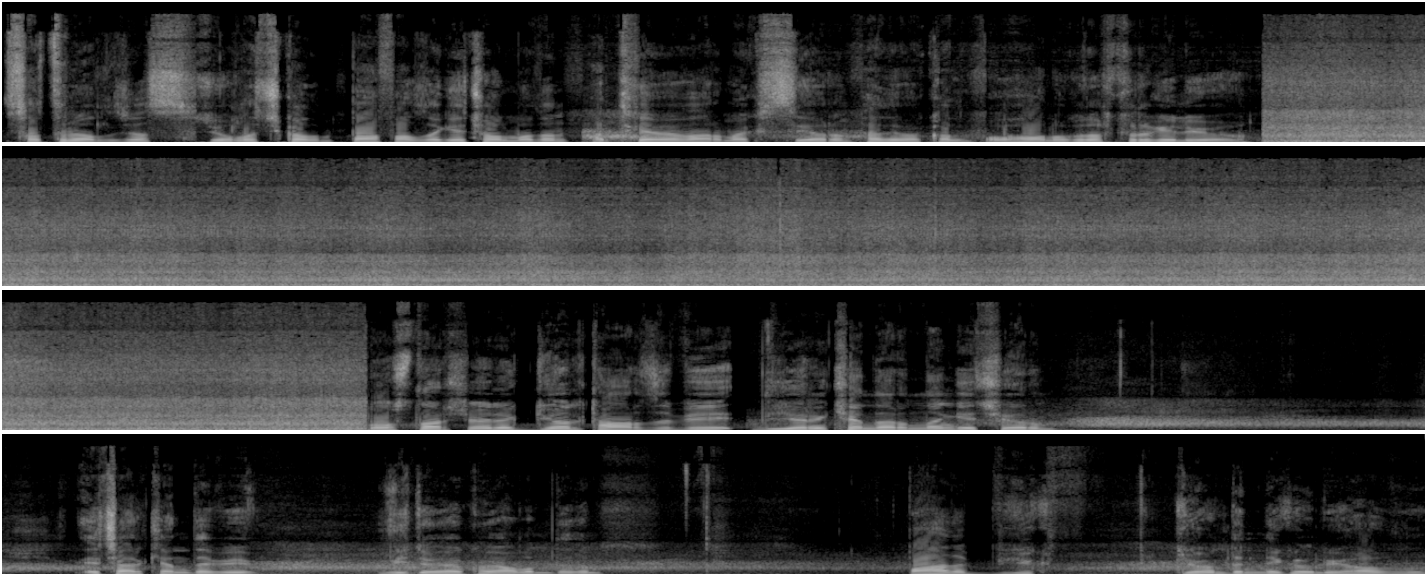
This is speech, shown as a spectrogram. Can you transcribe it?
satın alacağız. Yola çıkalım. Daha fazla geç olmadan artık eve varmak istiyorum. Hadi bakalım. Oha ne kadar tur geliyor. Dostlar şöyle göl tarzı bir yerin kenarından geçiyorum. Geçerken de bir videoya koyalım dedim. Bana da büyük göl de ne gölü ya bu?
